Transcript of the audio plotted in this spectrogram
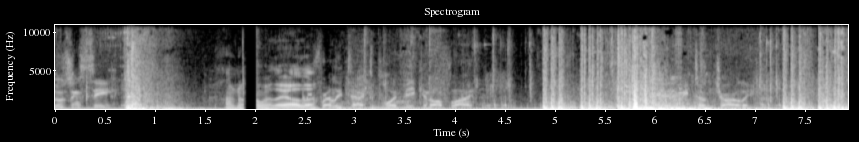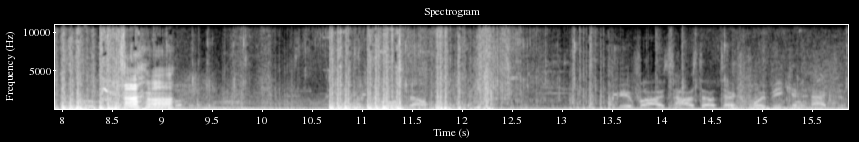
Losing C. I don't know where they are though. Friendly tac deployed beacon offline. Enemy took Charlie. Lost Alpha. Be advised, hostile tac deployed beacon active.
